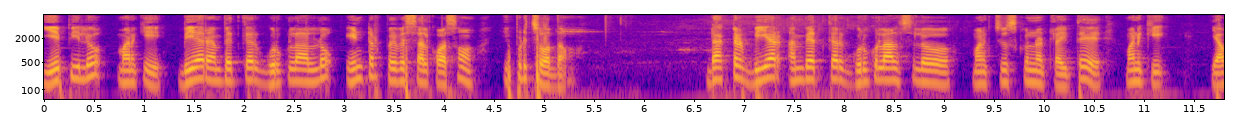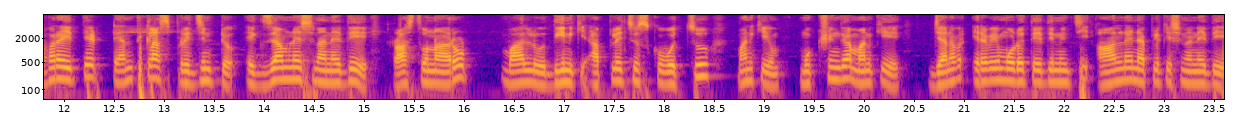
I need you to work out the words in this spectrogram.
ఏపీలో మనకి బిఆర్ అంబేద్కర్ గురుకులాల్లో ఇంటర్ ప్రవేశాల కోసం ఇప్పుడు చూద్దాం. డాక్టర్ బిఆర్ అంబేద్కర్ గురుకులాల్స్లో మనకు చూసుకున్నట్లయితే మనకి ఎవరైతే టెన్త్ క్లాస్ ప్రెజెంట్ ఎగ్జామినేషన్ అనేది రాస్తున్నారో వాళ్ళు దీనికి అప్లై చేసుకోవచ్చు. మనకి ముఖ్యంగా మనకి జనవరి ఇరవై మూడో తేదీ నుంచి ఆన్లైన్ అప్లికేషన్ అనేది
